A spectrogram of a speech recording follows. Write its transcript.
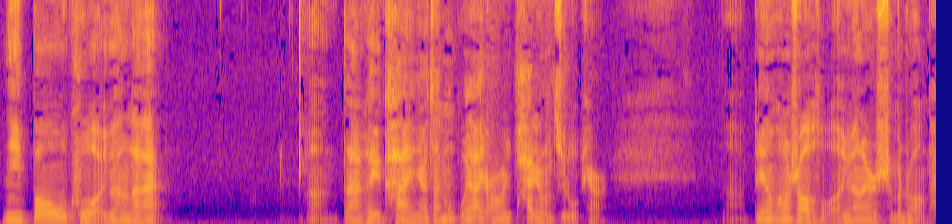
你包括原来啊，大家可以看一下，咱们国家有时候拍这种纪录片啊，边防哨所原来是什么状态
